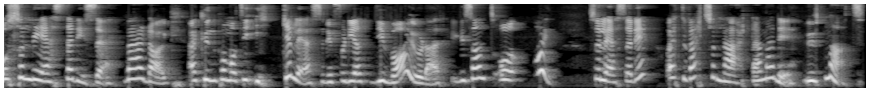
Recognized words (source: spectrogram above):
Og så leste jeg disse hver dag. Jeg kunne på en måte ikke lese dem, fordi de var jo der. ikke sant? Og oi, så leser jeg de, og etter hvert så lærte jeg meg de utenat.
